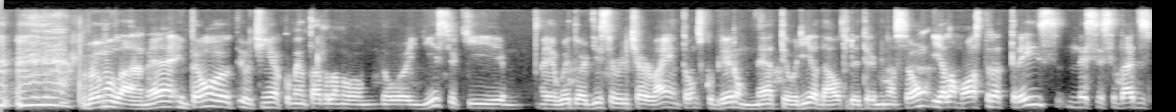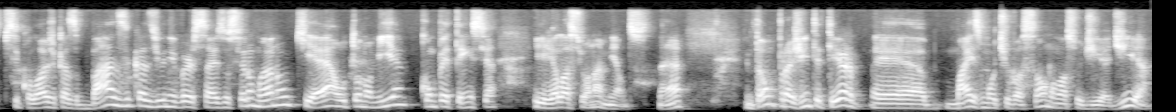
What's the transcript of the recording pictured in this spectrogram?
vamos lá, né? Então eu, eu tinha comentado lá no, no início que é, o Edwardista e o Richard Ryan então descobriram né, a teoria da autodeterminação e ela mostra três necessidades psicológicas básicas e universais do ser humano, que é autonomia, competência e relacionamentos, né? Então, para a gente ter é, mais motivação no nosso dia a dia,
